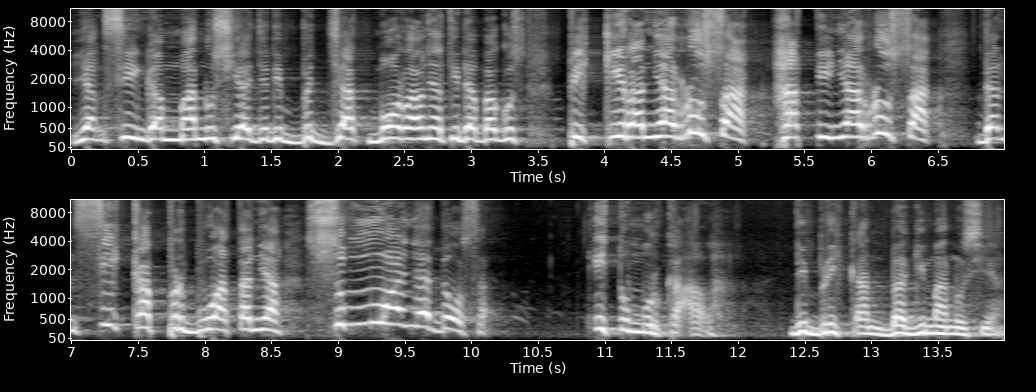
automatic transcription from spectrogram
yang sehingga manusia jadi bejat, moralnya tidak bagus, pikirannya rusak, hatinya rusak dan sikap perbuatannya semuanya dosa. Itu murka Allah diberikan bagi manusia.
